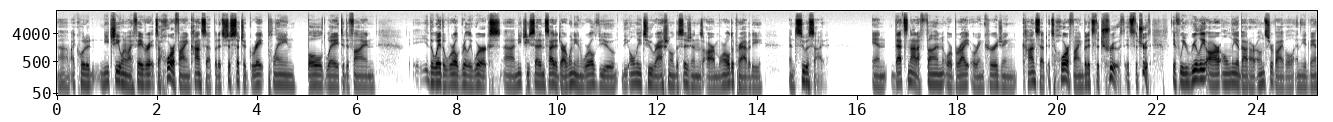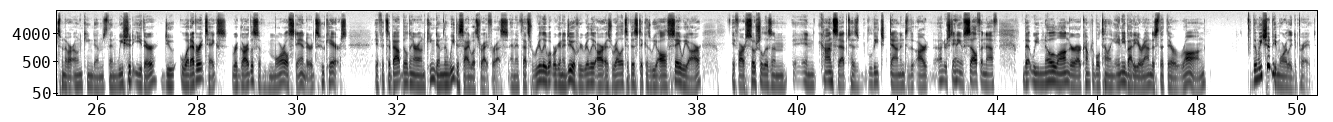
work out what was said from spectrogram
Um, I quoted Nietzsche, one of my favorite. It's a horrifying concept, but it's just such a great, plain, bold way to define eh, the way the world really works. Uh, Nietzsche said inside a Darwinian worldview, the only two rational decisions are moral depravity and suicide. And that's not a fun or bright or encouraging concept. It's horrifying, but it's the truth. It's the truth. If we really are only about our own survival and the advancement of our own kingdoms, then we should either do whatever it takes, regardless of moral standards, who cares? If it's about building our own kingdom, then we decide what's right for us. And if that's really what we're going to do, if we really are as relativistic as we all say we are, if our socialism in concept has leached down into the, our understanding of self enough that we no longer are comfortable telling anybody around us that they're wrong, then we should be morally depraved.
